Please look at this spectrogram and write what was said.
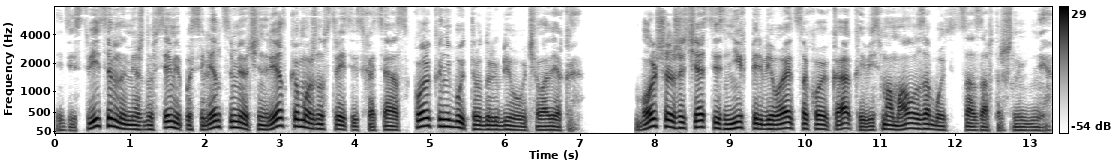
И действительно, между всеми поселенцами очень редко можно встретить хотя сколько-нибудь трудолюбивого человека. Большая же часть из них перебивается кое-как и весьма мало заботится о завтрашнем дне.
